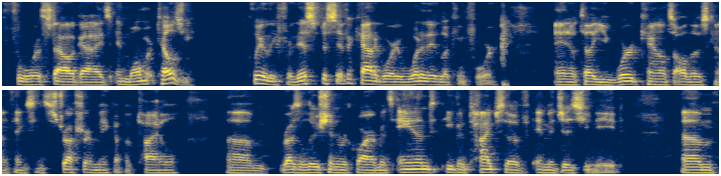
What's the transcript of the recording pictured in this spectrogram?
for style guides, and Walmart tells you clearly for this specific category what are they looking for, and it'll tell you word counts, all those kind of things, and structure and makeup of title, um, resolution requirements, and even types of images you need. Um,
